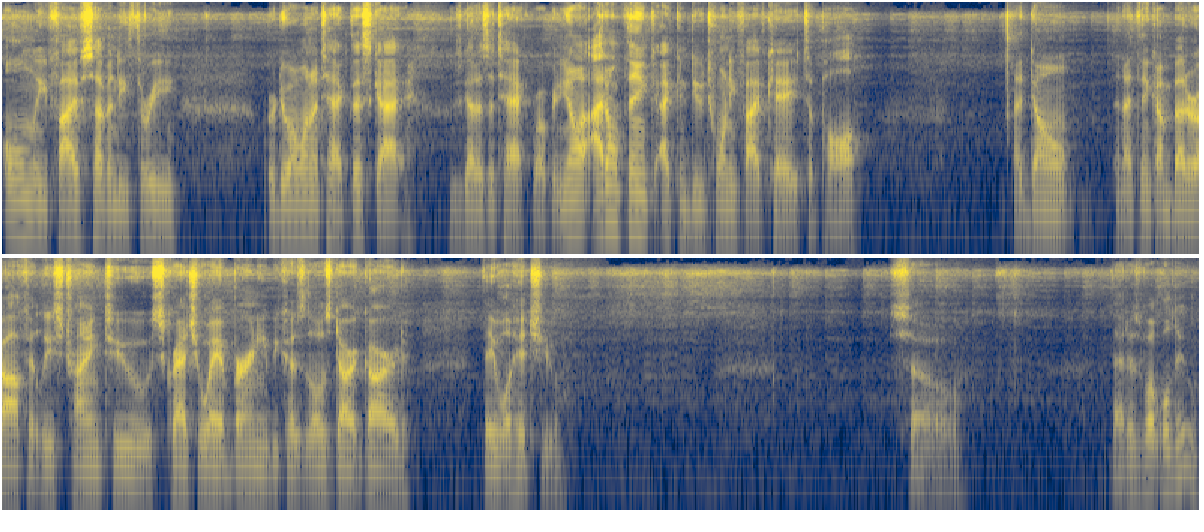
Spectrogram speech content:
only 573? Or do I want to attack this guy who's got his attack broken? You know what? I don't think I can do 25k to Paul. I don't. And I think I'm better off at least trying to scratch away at Bernie because those Dark Guard, they will hit you. So, that is what we'll do.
